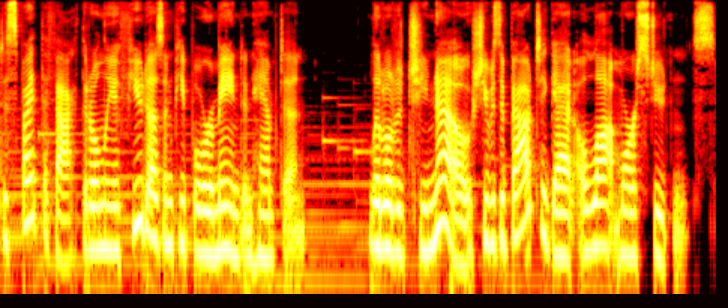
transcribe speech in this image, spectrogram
despite the fact that only a few dozen people remained in Hampton. Little did she know, she was about to get a lot more students.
